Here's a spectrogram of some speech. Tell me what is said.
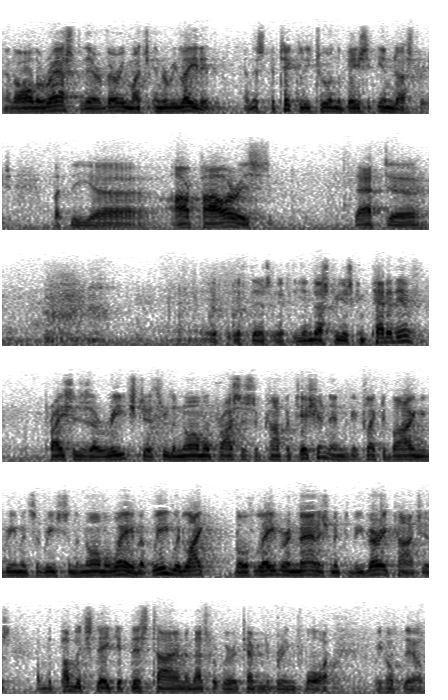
and all the rest, they're very much interrelated. And this is particularly true in the basic industries. But the, uh, our power is that uh, if, if, there's, if the industry is competitive, prices are reached uh, through the normal process of competition and collective bargaining agreements are reached in the normal way. But we would like both labor and management to be very conscious of the public stake at this time, and that's what we're attempting to bring forth. We hope they'll.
